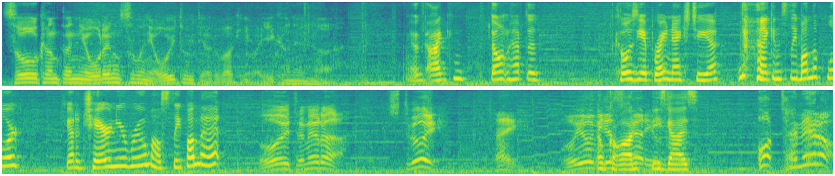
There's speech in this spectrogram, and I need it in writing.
そう簡単に俺のそばに置いといてやるわけにはいかねえな I can don't have to cozy up right next to you. I can sleep on the floor. You got a chair in your room? I'll sleep on that. おいてめえら知ってこいはいお呼び Oh です god, these guys. おてめえら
